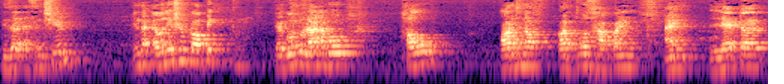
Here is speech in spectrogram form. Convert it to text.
These are essential. In the evolution topic, we are going to learn about how origin of earth was happened and later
